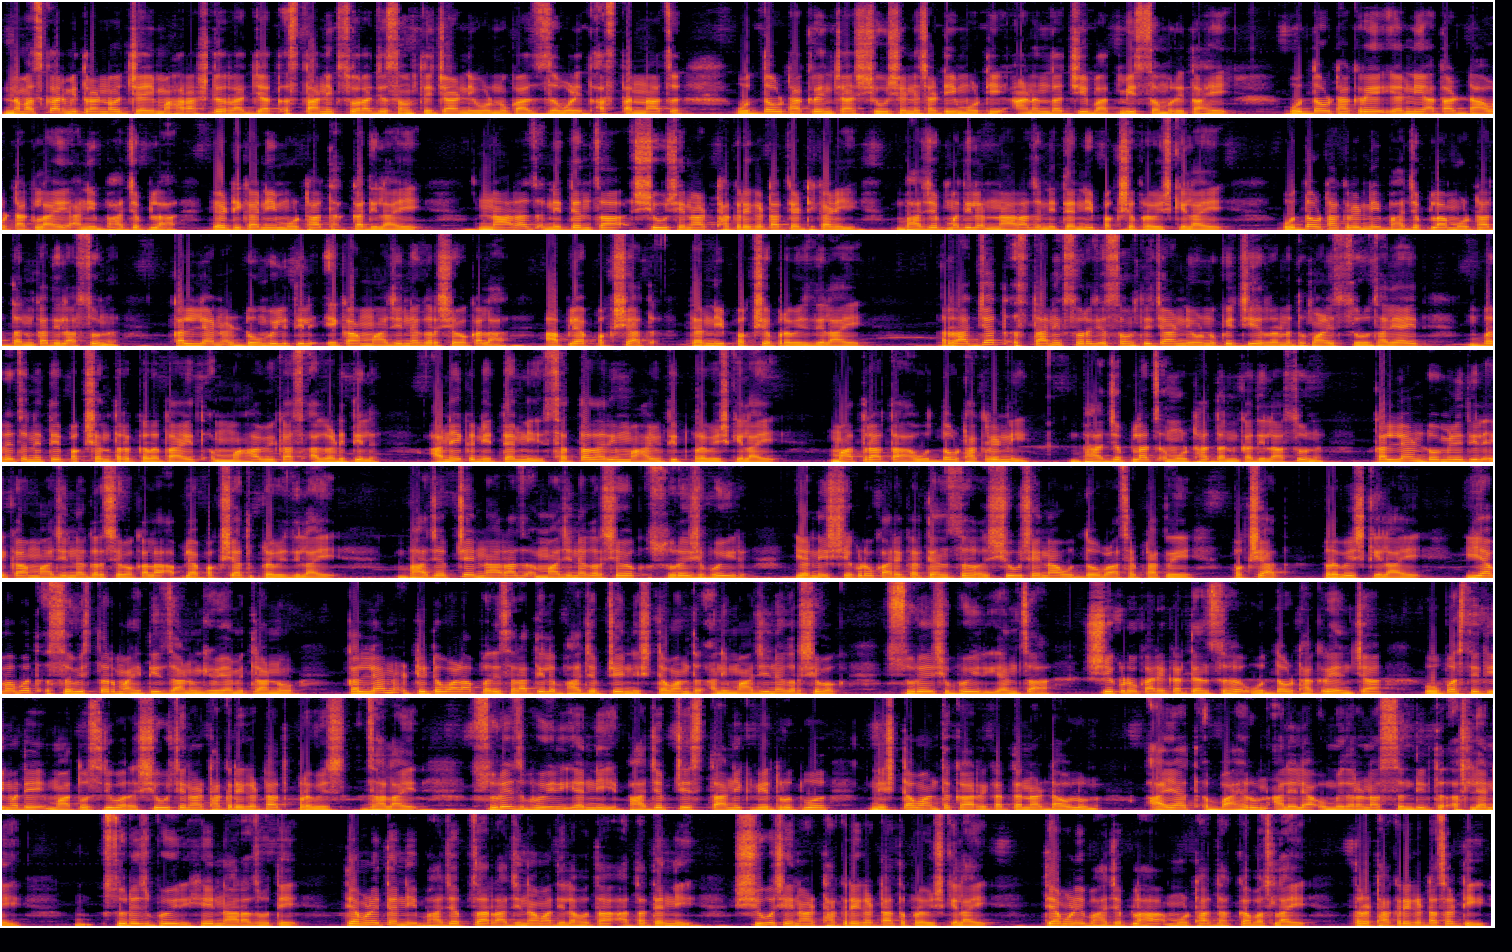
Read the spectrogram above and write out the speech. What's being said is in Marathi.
नमस्कार मित्रांनो जय महाराष्ट्र राज्यात स्थानिक स्वराज्य संस्थेच्या निवडणुका जवळ येत असतानाच उद्धव ठाकरेंच्या शिवसेनेसाठी मोठी आनंदाची बातमी समोर येत आहे. उद्धव ठाकरे यांनी आता डाव टाकला आहे आणि भाजपला या ठिकाणी मोठा धक्का दिला आहे. नाराज नेत्यांचा शिवसेना ठाकरे गटात या ठिकाणी भाजपमधील नाराज नेत्यांनी पक्षप्रवेश केला आहे. उद्धव ठाकरेंनी भाजपला मोठा दणका दिला असून कल्याण डोंबिवलीतील एका माजी नगरसेवकाला आपल्या पक्षात त्यांनी पक्षप्रवेश दिला आहे. राज्यात स्थानिक स्वराज्य संस्थेच्या निवडणुकीची रणधुमाळी सुरू झाली आहेत. बरेच नेते पक्षांतर करत आहेत. महाविकास आघाडीतील अनेक नेत्यांनी सत्ताधारी महायुतीत प्रवेश केला आहे मात्र आता उद्धव ठाकरेंनी भाजपलाच मोठा दणका दिला असून कल्याण डोंबिवलीतील एका माजी नगरसेवकाला आपल्या पक्षात प्रवेश दिला आहे भाजपचे नाराज माजी नगरसेवक सुरेश भोईर यांनी शेकडो कार्यकर्त्यांसह शिवसेना उद्धव बाळासाहेब ठाकरे पक्षात प्रवेश केला आहे याबाबत सविस्तर माहिती जाणून घेऊया मित्रांनो. कल्याण टिटवाळा परिसरातील भाजपचे निष्ठावंत आणि माजी नगरसेवक सुरेश भोईर यांचा शेकडो कार्यकर्त्यांसह उद्धव ठाकरे यांच्या उपस्थितीमध्ये मातोश्रीवर शिवसेना ठाकरे गटात प्रवेश झाला आहे. सुरेश भोईर यांनी भाजपचे स्थानिक नेतृत्व निष्ठावंत कार्यकर्त्यांना डावलून आयात बाहेरून आलेल्या उमेदवारांना संधी देत असल्याने सुरेश भोईर हे नाराज होते. त्यामुळे त्यांनी भाजपचा राजीनामा दिला होता. आता त्यांनी शिवसेना ठाकरे गटात प्रवेश केला आहे. त्यामुळे भाजपला हा मोठा धक्का बसला आहे तर ठाकरे गटासाठी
